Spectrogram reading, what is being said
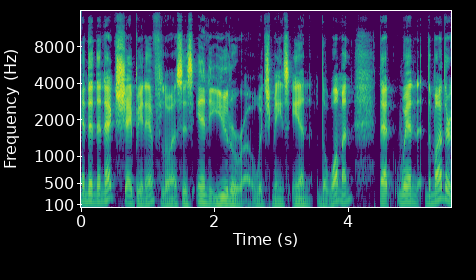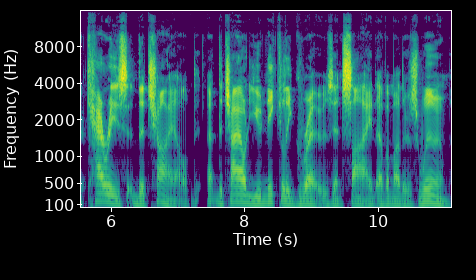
And then the next shaping influence is in utero, which means in the woman, that when the mother carries the child, uh, the child uniquely grows inside of a mother's womb.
